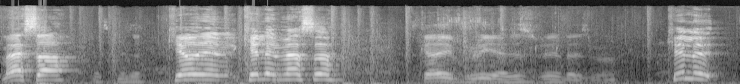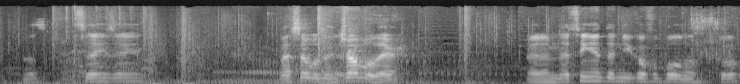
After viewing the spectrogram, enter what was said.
Mesa! In there? Kill it! Kill it, Mesa! Guy Bree, I just realized, bro. Kill it! Second, second. Mesa was in trouble there. Right, I'm netting it, then you go for boulder. Go.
